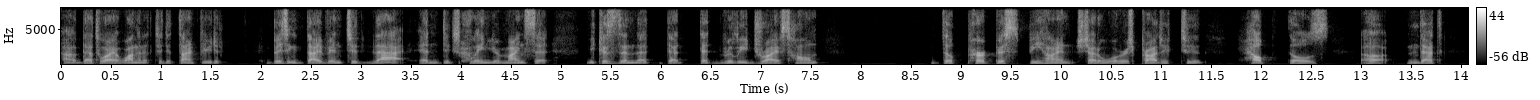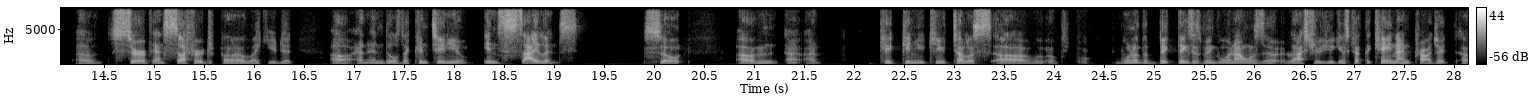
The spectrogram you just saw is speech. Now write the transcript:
uh, that's why I wanted to take the time for you to basically dive into that and explain your mindset because then that that that really drives home the purpose behind Shadow Warriors project to help those uh, that uh, served and suffered uh, like you did, uh, and and those that continue in silence. So, um, can, can, you can you tell us uh, one of the big things that's been going on was the last year you guys got the Canine project. Uh,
